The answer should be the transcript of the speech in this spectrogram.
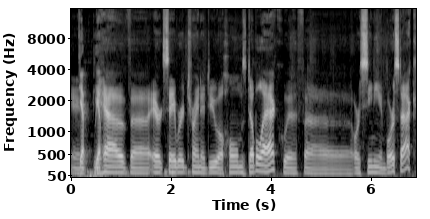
and Yep, we yep. have uh, Eric Saward trying to do a Holmes double act with uh, Orsini and Bostock.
